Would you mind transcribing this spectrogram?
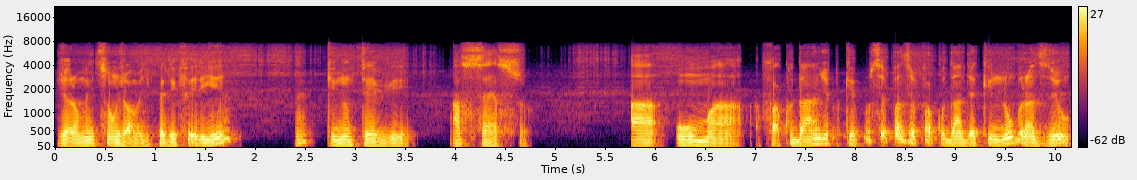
Geralmente são jovens de periferia, né? que não teve acesso a uma faculdade, porque você fazer faculdade aqui no Brasil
